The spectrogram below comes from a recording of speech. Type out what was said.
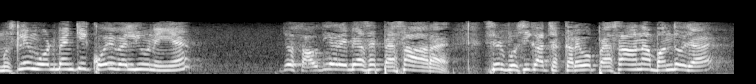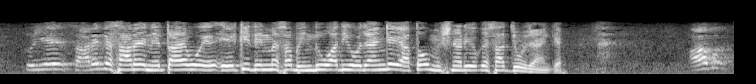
मुस्लिम वोट बैंक की कोई वैल्यू नहीं है, जो सऊदी अरेबिया से पैसा आ रहा है, सिर्फ़ उसी का चक्कर है, वो पैसा आना बंद हो जाए तो ये सारे के सारे नेता है, वो एक ही दिन में सब हिंदूवादी हो जाएँगे, या तो मिशनरियों के साथ जुड़ जाएँगे। अब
